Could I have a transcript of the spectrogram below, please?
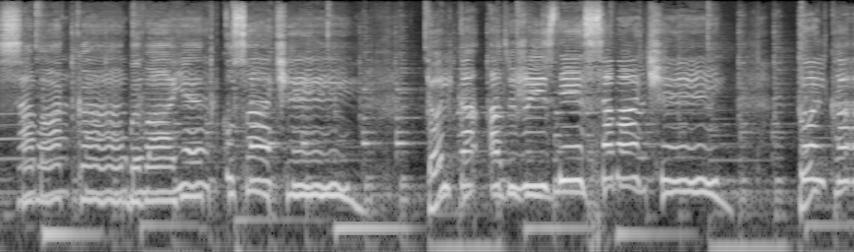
Собака бывает кусачей, Только от жизни собачей. Только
